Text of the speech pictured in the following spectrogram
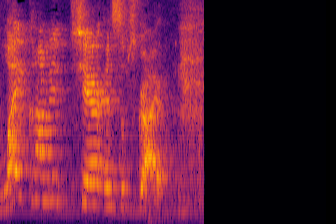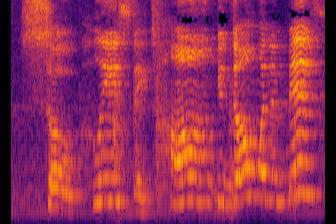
like, comment, share, and subscribe. So please stay tuned. You don't want to miss.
